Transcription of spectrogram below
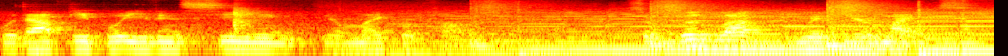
without people even seeing your microphone. So good luck with your mics.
